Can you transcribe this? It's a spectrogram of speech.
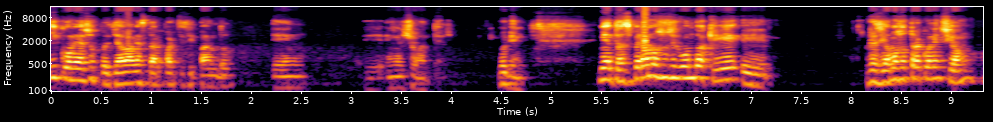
y con eso pues ya van a estar participando en, en el show anterior. Muy bien. Mientras esperamos un segundo a que recibamos otra conexión.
